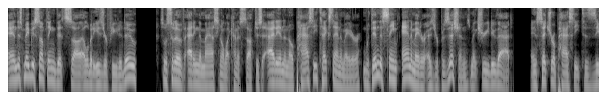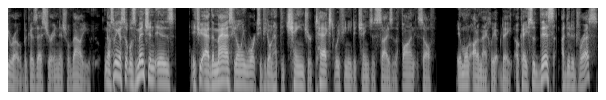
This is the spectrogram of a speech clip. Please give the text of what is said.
And this may be something that's uh, a little bit easier for you to do. So instead of adding the mask and all that kind of stuff, just add in an opacity text animator within the same animator as your positions. Make sure you do that and set your opacity to zero because that's your initial value. Now, something else that was mentioned is if you add the mask, it only works if you don't have to change your text. What if you need to change the size of the font itself? It won't automatically update. Okay, so this I did address.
